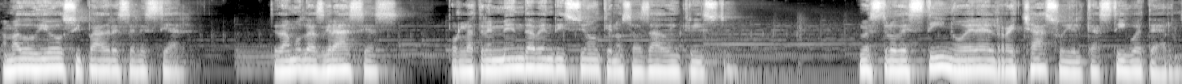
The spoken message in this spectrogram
Amado Dios y Padre Celestial, te damos las gracias por la tremenda bendición que nos has dado en Cristo. Nuestro destino era el rechazo y el castigo eterno,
